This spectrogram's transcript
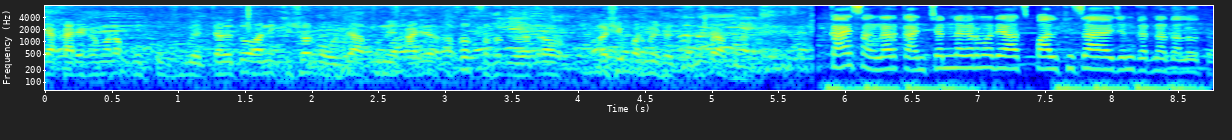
या कार्यक्रमाला खूप खूप शुभेच्छा देतो आणि किशोर भाऊच्या हातून हे कार्य असंच सतत घडत राहो अशी परमेश्वरची प्रार्थना काय सांगणार? कांचननगरमध्ये आज पालखीचं आयोजन करण्यात आलं होतं.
